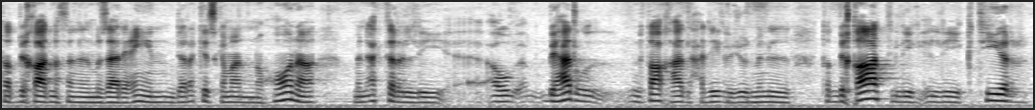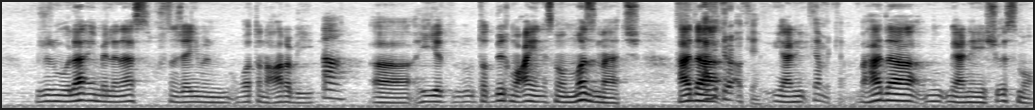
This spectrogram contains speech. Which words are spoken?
تطبيقات مثلا المزارعين بدي أركز كمان إنه هون من أكثر اللي أو بهذا النطاق هذا الحديث بجوز من التطبيقات اللي اللي كثير بجوز ملائمة لناس خصوصا جايين من وطن عربي. آه. آه هي تطبيق معين اسمه مز ماتش على هذا فكرة أوكي. يعني كمل كمل. هذا يعني شو اسمه؟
